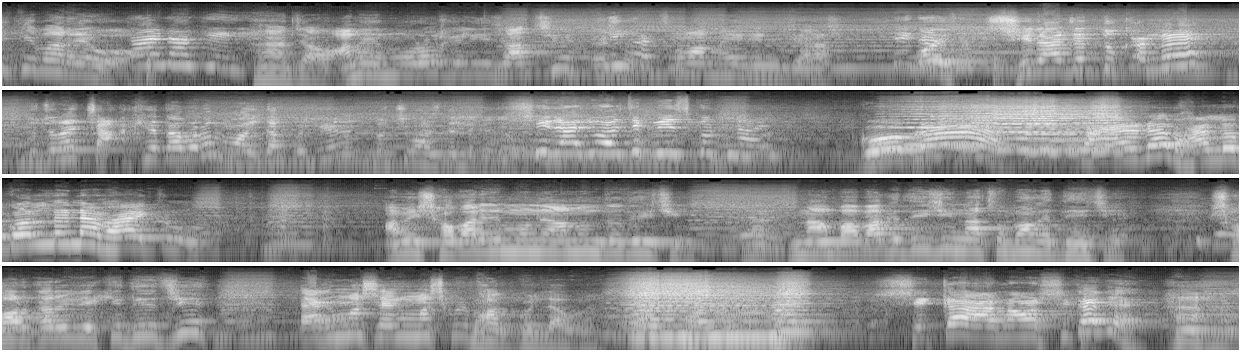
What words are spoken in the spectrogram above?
দিতে পারে ও। তাই নাকি? হ্যাঁ যাও আমি মোড়লকে নিয়ে যাচ্ছি। ঠিক আছে। তোমার মেয়েকে নিয়ে যাচ্ছি ওই সিরাজের দোকানে দুজনে চা খেতে পারো ময়দা করিয়ে লুচি ভাজতে লেগে যাব সিরাজ বলছে বিস্কুট নাই। গোবরা কাজটা ভালো করলি না ভাই তুই? আমি সবারই মনে আনন্দ দিয়েছি। না বাবাকে দিয়েছি না তোমাকে দিয়েছি। সরকারি রেখে দিয়েছি এক মাস এক মাস করে ভাগ করলে আমরা শিখা আমার শিখাছে হ্যাঁ হ্যাঁ।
